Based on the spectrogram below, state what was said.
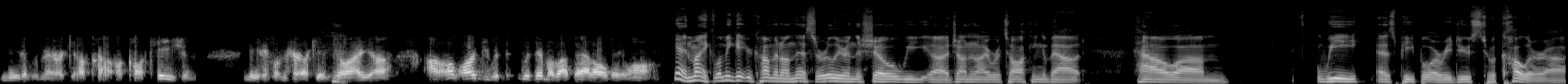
Native American, a, a Caucasian Native American. So I, uh, I'll argue with with them about that all day long. Yeah, and Mike, let me get your comment on this. Earlier in the show, we uh, John and I were talking about how um, we as people are reduced to a color. Uh,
